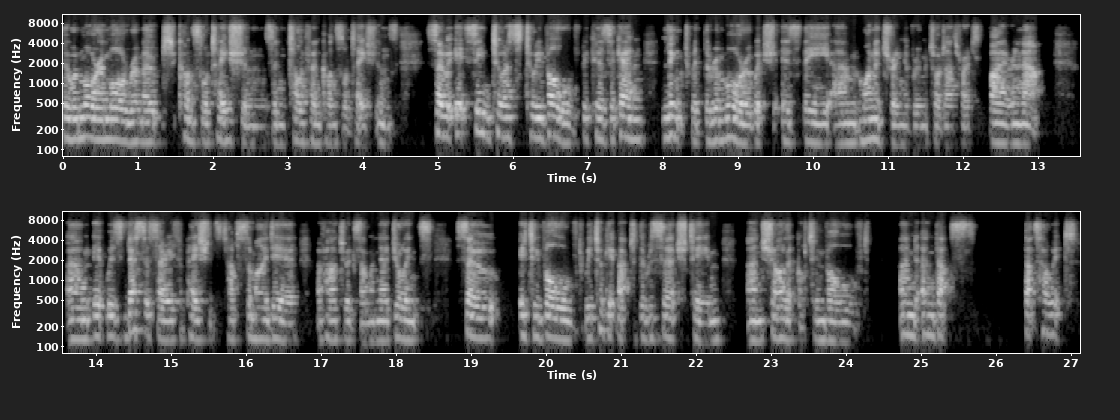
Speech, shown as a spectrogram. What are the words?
there were more and more remote consultations and telephone consultations. So it seemed to us to evolve because, again, linked with the Remora, which is the um, monitoring of rheumatoid arthritis via an app, um, it was necessary for patients to have some idea of how to examine their joints. So it evolved. We took it back to the research team, and Charlotte got involved, and and that's that's how it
